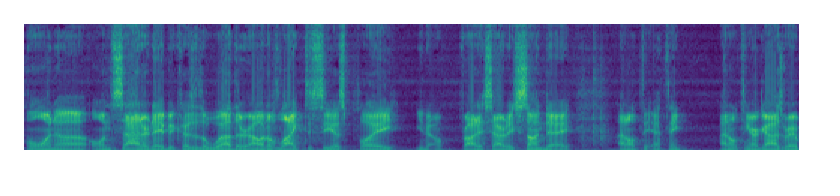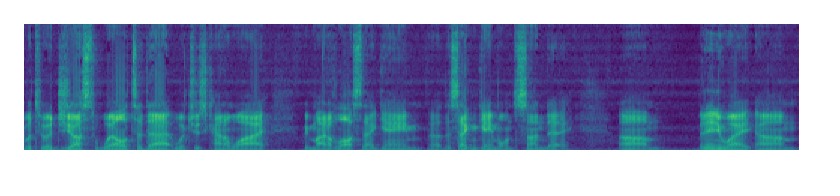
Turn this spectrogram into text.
on uh, on Saturday because of the weather. I would have liked to see us play, you know, Friday, Saturday, Sunday. I don't think I think I don't think our guys were able to adjust well to that, which is kind of why we might have lost that game, uh, the second game on Sunday. Um, but anyway, um,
